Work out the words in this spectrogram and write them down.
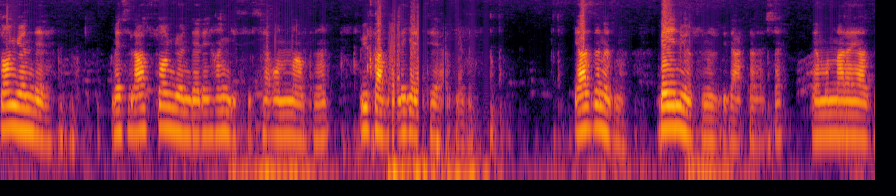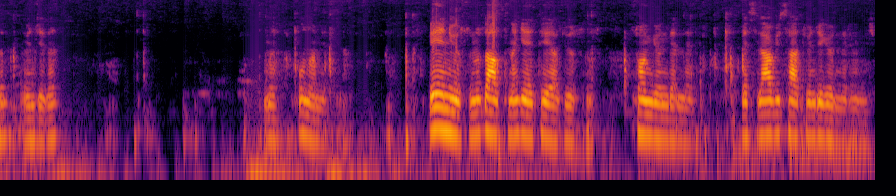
son gönderi. Mesela son gönderi hangisi ise onun altına büyük harflerle GT yazıyoruz. Yazdınız mı? Beğeniyorsunuz bir de arkadaşlar. Ben bunlara yazdım önceden. Buna mesela. Beğeniyorsunuz altına GT yazıyorsunuz. Son gönderileri. Mesela bir saat önce gönderilmiş.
